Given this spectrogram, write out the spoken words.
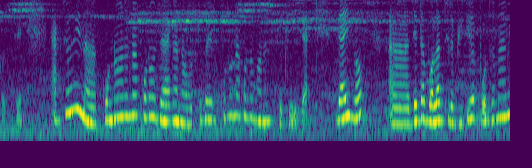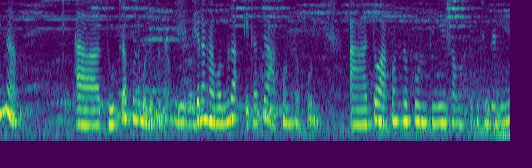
করছে। অ্যাকচুয়ালি না, কোনো না কোনো জায়গা নবদ্বীপের কোনো না কোনো মানুষ থেকেই যায়। যাই হোক যেটা বলার ছিল, ভিডিওর প্রথমে আমি না ধুতরা ফুল বলেছিলাম। সেটা না বন্ধুরা, এটা হচ্ছে আকন্দ ফুল। তো আকন্দ ফুল দিয়ে সমস্ত কিছু দিয়ে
